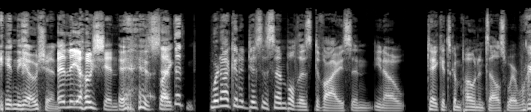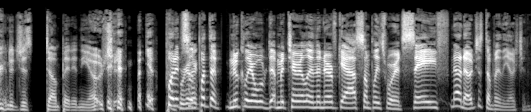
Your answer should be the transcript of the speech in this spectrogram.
in the ocean. in the ocean. it's Uh, like that- we're not going to disassemble this device and you know take its components elsewhere. We're going to just dump it in the ocean. Yeah, put it so, gonna- put the nuclear material in the nerve gas someplace where it's safe. No, no, just dump it in the ocean.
